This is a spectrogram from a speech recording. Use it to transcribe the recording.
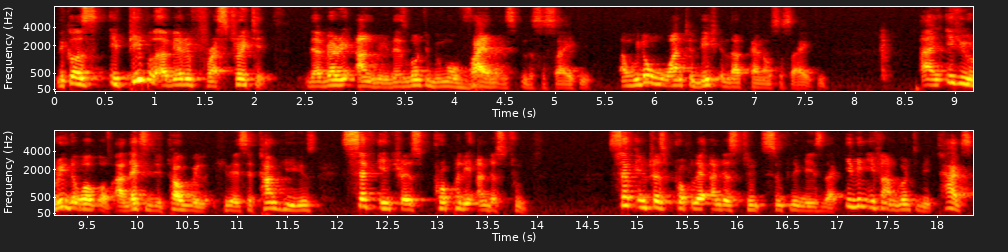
Because if people are very frustrated, they're very angry, there's going to be more violence in the society. And we don't want to live in that kind of society. And if you read the work of Alexis de Tocqueville, there's a term he used, self-interest properly understood. Self-interest properly understood simply means that even if I'm going to be taxed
